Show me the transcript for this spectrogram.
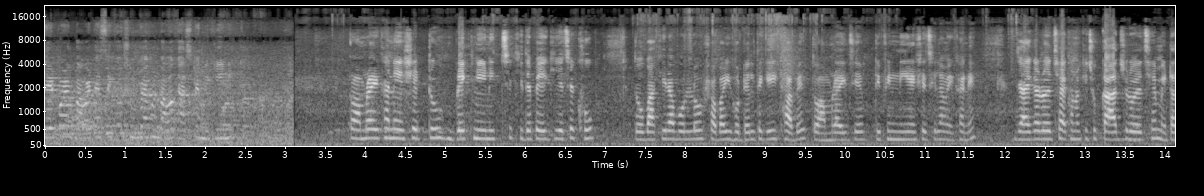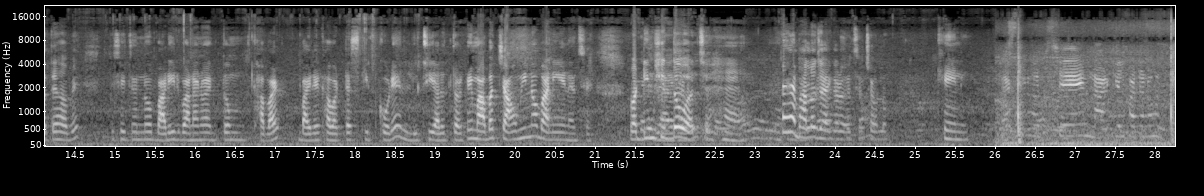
এরপরে বাবার কাছ থেকেও শুনব এখন বাবা কাজটা মিটিয়ে নি তো আমরা এখানে এসে একটু ব্রেক নিয়ে নিচ্ছি খিদে পেয়ে গিয়েছে খুব। তো বাকিরা বলল সবাই হোটেল থেকেই খাবে। তো আমরা এই যে টিফিন নিয়ে এসেছিলাম এখানে। জায়গা রয়েছে এখনও কিছু কাজ রয়েছে মেটাতে হবে। তো সেই জন্য বাড়ির বানানো একদম খাবার, বাইরের খাবারটা স্কিপ করে লুচি, আলুর তরকারি। মা আবার চাউমিনও বানিয়ে এনেছে, আবার ডিম সিদ্ধও আছে হ্যাঁ হ্যাঁ ভালো জায়গা রয়েছে, চলো, খেয়ে নি। এখন হচ্ছে নারকেল ফাটানো হচ্ছে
